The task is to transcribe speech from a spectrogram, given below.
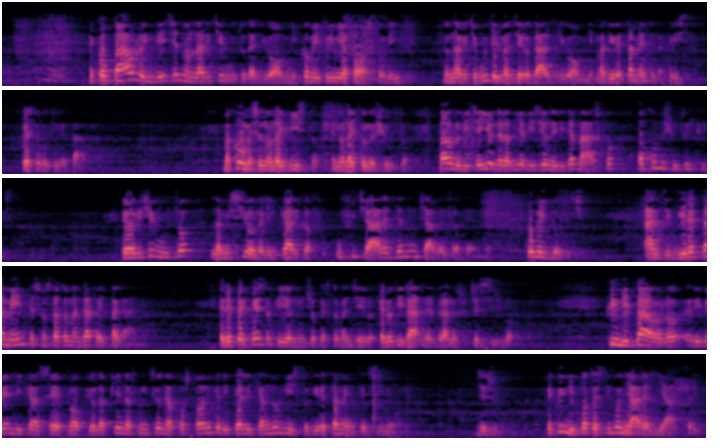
Ecco, Paolo invece non l'ha ricevuto dagli uomini, come i primi apostoli non ha ricevuto il Vangelo da altri uomini, ma direttamente da Cristo. Questo vuol dire Paolo. Ma come se non l'hai visto e non l'hai conosciuto? Paolo dice io nella mia visione di Damasco ho conosciuto il Cristo e ho ricevuto la missione, l'incarico ufficiale di annunciarlo ai fratelli, come i dodici. Anzi, direttamente sono stato mandato ai pagani. Ed è per questo che io annuncio questo Vangelo e lo dirà nel brano successivo. Quindi Paolo rivendica a sé proprio la piena funzione apostolica di quelli che hanno visto direttamente il Signore, Gesù, e quindi può testimoniare agli altri.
